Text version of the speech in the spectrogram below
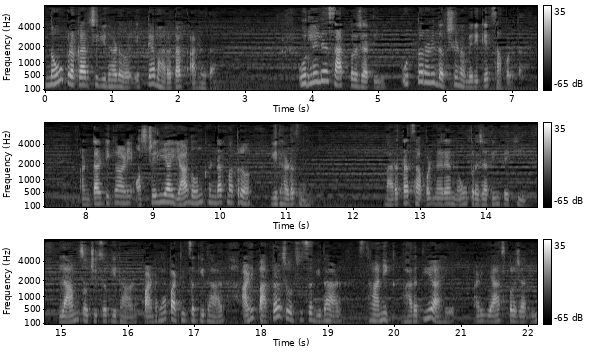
नऊ प्रकारची गिधाडं एकट्या भारतात आढळतात. उरलेल्या सात प्रजाती उत्तर आणि दक्षिण अमेरिकेत सापडतात. अंटार्क्टिका आणि ऑस्ट्रेलिया या दोन खंडात मात्र गिधाडच नाही भारतात सापडणाऱ्या नऊ प्रजातींपैकी लांब चोचीचं गिधाड पांढऱ्या पाठीचं गिधाड आणि पातळ चोचीचं गिधाड स्थानिक भारतीय आहेत. आणि याच प्रजाती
